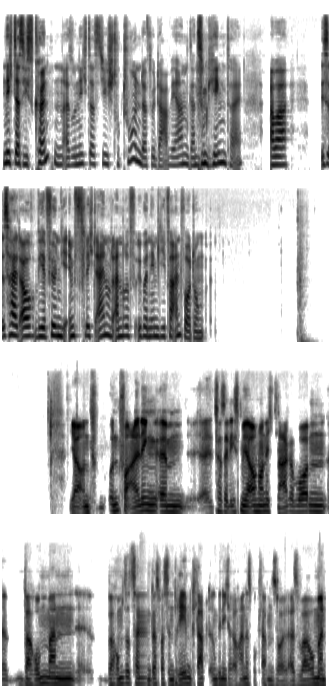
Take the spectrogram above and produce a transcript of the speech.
Nicht, dass sie es könnten, also nicht, dass die Strukturen dafür da wären, ganz im Gegenteil. Aber es ist halt auch, wir führen die Impfpflicht ein und andere übernehmen die Verantwortung. Ja, und, und vor allen Dingen, ähm, äh, tatsächlich ist mir auch noch nicht klar geworden, äh, warum man, äh, warum sozusagen das, was in Bremen klappt, irgendwie nicht auch anderswo klappen soll. Also warum man,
